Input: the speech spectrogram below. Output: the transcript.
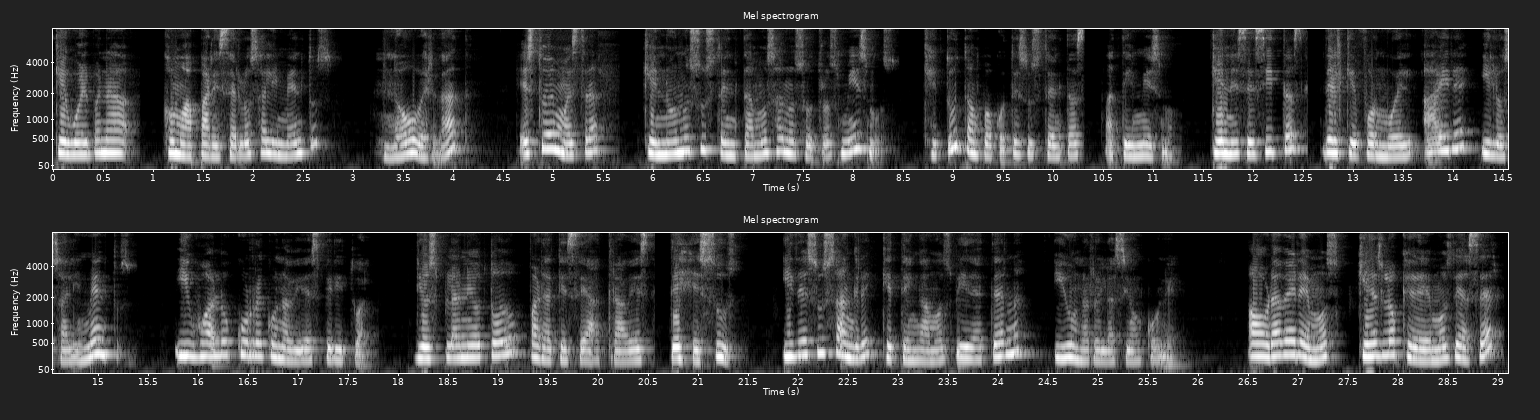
¿Que vuelvan a como aparecer los alimentos? No, ¿verdad? Esto demuestra que no nos sustentamos a nosotros mismos, que tú tampoco te sustentas a ti mismo, que necesitas del que formó el aire y los alimentos. Igual ocurre con la vida espiritual. Dios planeó todo para que sea a través de Jesús y de su sangre que tengamos vida eterna y una relación con Él. Ahora veremos qué es lo que debemos de hacer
